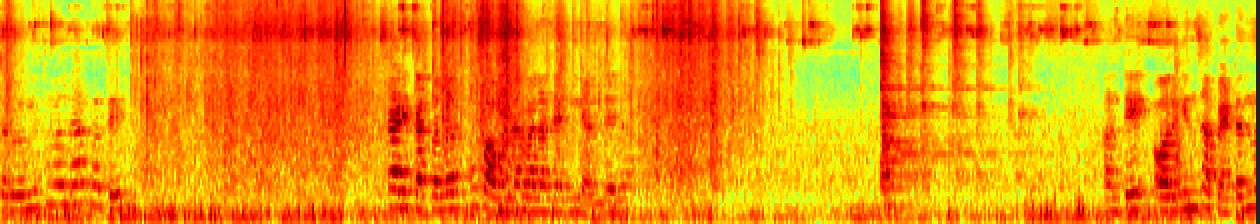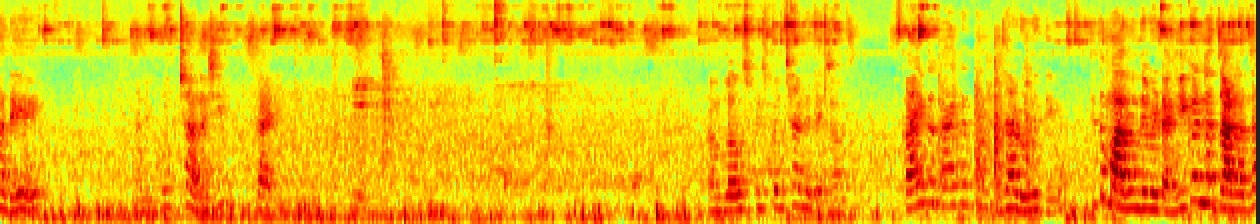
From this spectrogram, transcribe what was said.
तर मी तुम्हाला दाखवते. साडीचा कलर खूप आवडला मला त्यांनी आणलेला. आणि ते ऑर्गिनचा पॅटर्नमध्ये आणि खूप छान अशी साडी. आणि ब्लाऊज पीस पण छान आहे त्याच्यावर काय ग काय ग झाडून येते का? तिथं मारून दे बेटा. इकडनं जा ना जा.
